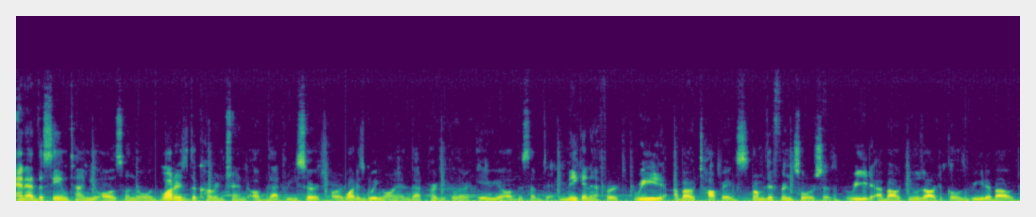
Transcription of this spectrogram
And at the same time, you also know what is the current trend of that research or what is going on in that particular area of the subject. Make an effort, read about topics from different sources, read about news articles, read about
